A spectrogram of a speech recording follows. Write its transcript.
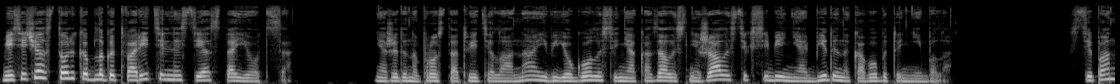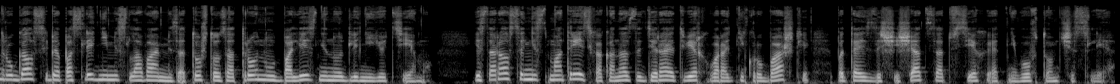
Мне сейчас только благотворительность и остается». Неожиданно просто ответила она, и в ее голосе не оказалось ни жалости к себе, ни обиды на кого бы то ни было. Степан ругал себя последними словами за то, что затронул болезненную для нее тему, и старался не смотреть, как она задирает вверх воротник рубашки, пытаясь защищаться от всех и от него в том числе.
